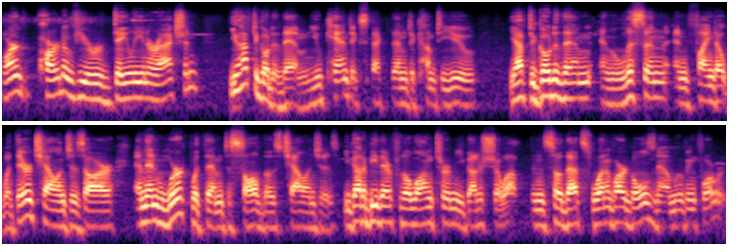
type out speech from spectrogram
aren't part of your daily interaction, you have to go to them. You can't expect them to come to you. You have to go to them and listen and find out what their challenges are and then work with them to solve those challenges. You got to be there for the long term, you got to show up. And so that's one of our goals now moving forward.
